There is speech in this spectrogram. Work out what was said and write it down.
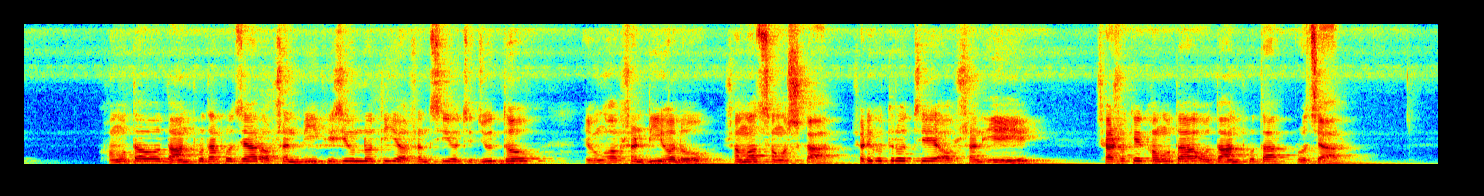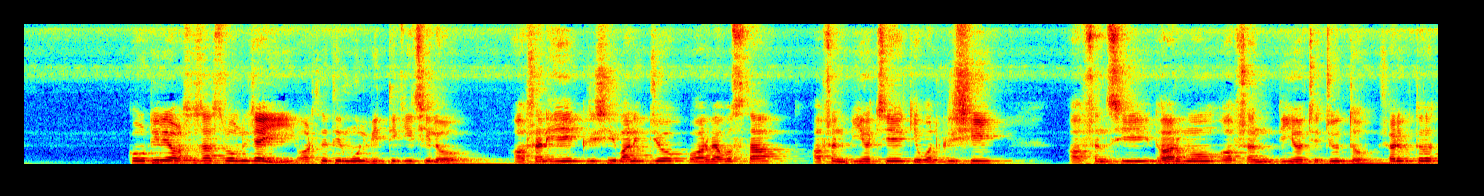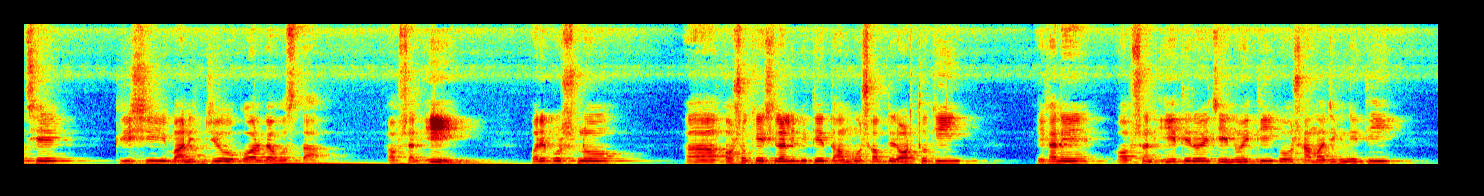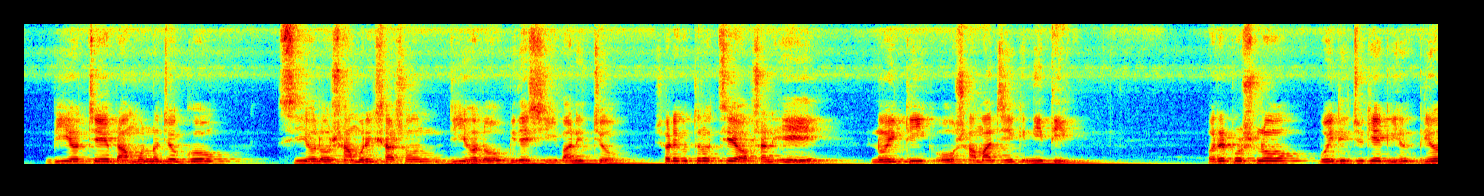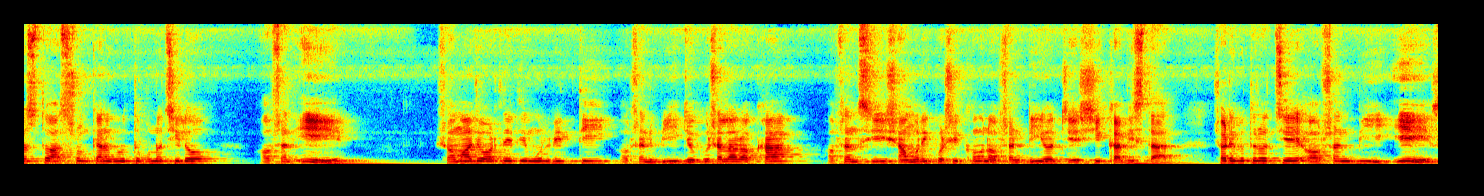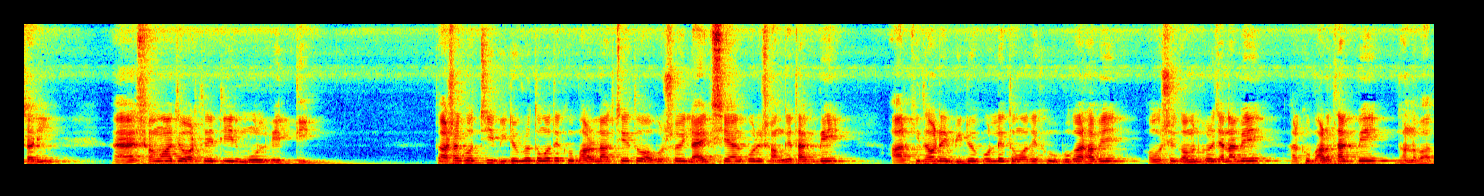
ক্ষমতা ও দান প্রথা প্রচার। অপশান বি কৃষি উন্নতি। অপশান সি হচ্ছে যুদ্ধ। এবং অপশান ডি হলো সমাজ সংস্কার। সঠিক উত্তর হচ্ছে অপশান এ, শাসকের ক্ষমতা ও দান প্রথা প্রচার। কৌটিল্যের অর্থশাস্ত্র অনুযায়ী অর্থনীতির মূল ভিত্তি কী ছিল? অপশান এ, কৃষি বাণিজ্য, কর ব্যবস্থা। অপশান বি হচ্ছে কেবল কৃষি। অপশান সি, ধর্ম। অপশান ডি হচ্ছে যুদ্ধ। সঠিক উত্তর হচ্ছে কৃষি বাণিজ্য ও কর ব্যবস্থা। অপশান এ, পরের প্রশ্ন অশোকের শিলালিপিতে ধম্ম শব্দের অর্থ কী? এখানে অপশান এতে রয়েছে নৈতিক ও সামাজিক নীতি বি হচ্ছে ব্রাহ্মণ্যযোগ্য সি হলো সামরিক শাসন ডি হলো বিদেশি বাণিজ্য। সঠিক উত্তর হচ্ছে অপশান এ নৈতিক ও সামাজিক নীতি। পরের প্রশ্ন, বৈদিক যুগে গৃহ, গৃহস্থ আশ্রম কেন গুরুত্বপূর্ণ ছিল? অপশান এ সমাজ ও অর্থনীতির মূল ভিত্তি। অপশান বি যজ্ঞশালা রক্ষা। অপশান সি সামরিক প্রশিক্ষণ। অপশান ডি হচ্ছে শিক্ষা বিস্তার। সঠিক উত্তর হচ্ছে অপশান বি এ সরি সমাজ ও অর্থনীতির মূল ভিত্তি। তো আশা করছি ভিডিওগুলো তোমাদের খুব ভালো লাগছে, তো অবশ্যই লাইক শেয়ার করে সঙ্গে থাকবে। আর কী ধরনের ভিডিও করলে তোমাদের খুব উপকার হবে, অবশ্যই কমেন্ট করে জানাবে। আর খুব ভালো থাকবে, ধন্যবাদ।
